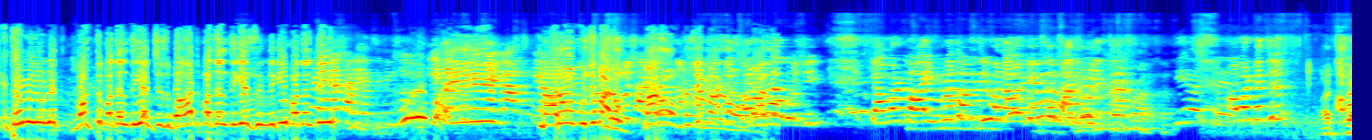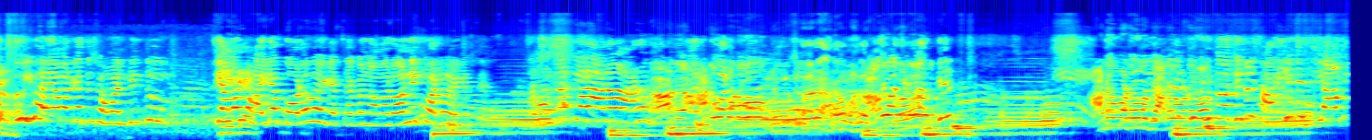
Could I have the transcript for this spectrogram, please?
एकदम इन्होंने वक्त बदल दिया जज्बात बदल दिए जिंदगी बदल दी ओ भाई मारो मुझे मारो मारो मुझे मारो मारो খুশি কি আমার ভাই প্রথম জীবনে আমাকে একটা শাড়ি দিয়েছে আমার কাছে আচ্ছা। আমার দুই ভাই আমার কাছে সমান কিন্তু যে আমার ঠিক আছে। ভাইটা বড় হয়ে গেছে এখন আমার অনেক বড় হয়ে গেছে আমার কাছে আরো আরো আরো বড় আরো ভালো আরো বড় আরো বড় হোক আরো বড় হোক তোর জন্য শাড়ি এনেছি আমি আমি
